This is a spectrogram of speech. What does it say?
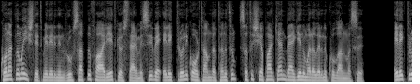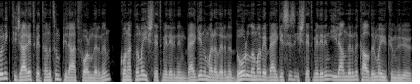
Konaklama işletmelerinin ruhsatlı faaliyet göstermesi ve elektronik ortamda tanıtım, satış yaparken belge numaralarını kullanması. Elektronik ticaret ve tanıtım platformlarının, konaklama işletmelerinin belge numaralarını doğrulama ve belgesiz işletmelerin ilanlarını kaldırma yükümlülüğü.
